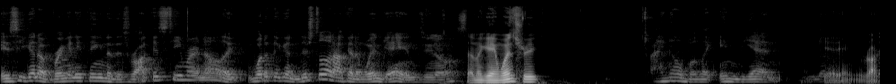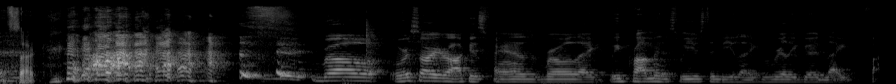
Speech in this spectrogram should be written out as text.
is he gonna bring anything to this Rockets team right now? Like, what are they gonna? They're still not gonna win games, you know. Seven game win streak. I know, but like in the end, you know? Kidding, Rockets suck. bro, we're sorry, Rockets fans, bro. Like we promised, we used to be like really good, like f-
